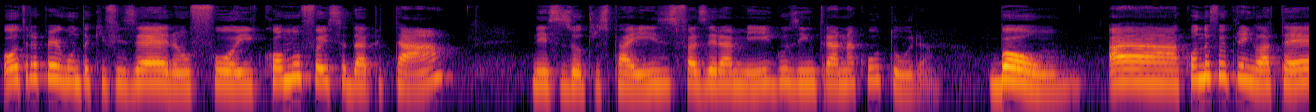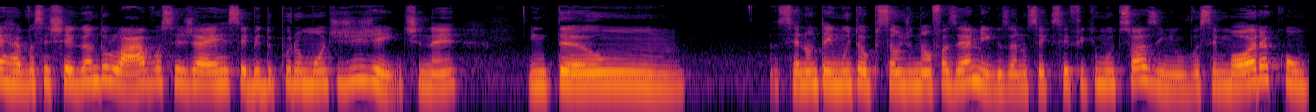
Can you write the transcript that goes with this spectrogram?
Outra pergunta que fizeram foi como foi se adaptar nesses outros países, fazer amigos e entrar na cultura. Bom, a, quando eu fui para Inglaterra, você chegando lá, você já é recebido por um monte de gente, né? Então, você não tem muita opção de não fazer amigos, a não ser que você fique muito sozinho. Você mora com,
